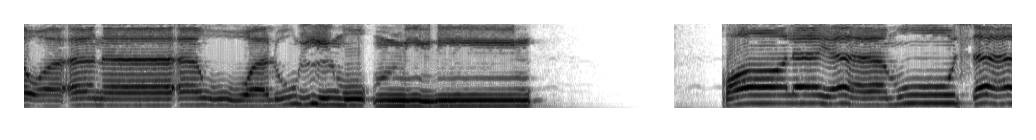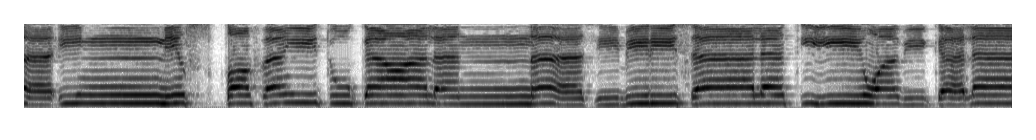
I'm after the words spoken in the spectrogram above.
وأنا أول المؤمنين. قال يا موسى إني اصطفيتك على الناس برسالتي وبكلامي.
